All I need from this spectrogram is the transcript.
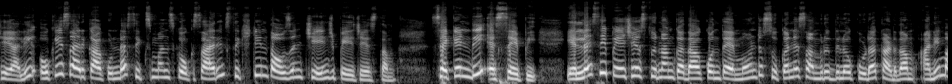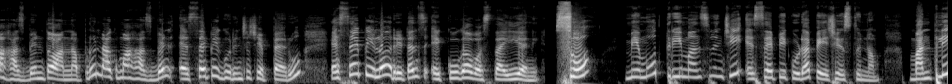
చేయాలి. ఒకేసారి కాకుండా సిక్స్ మంత్స్కి ఒకసారి సిక్స్టీన్ థౌసండ్ చేంజ్ పే చేస్తాం. Second the SIP LIC pay చేస్తున్నాం కదా కొంత అమౌంట్ సుకన్య సమృద్ధిలో కూడా కడదాం అని మా హస్బెండ్తో అన్నప్పుడు నాకు మా హస్బెండ్ ఎస్ఐపి గురించి చెప్పారు. ఎస్ఐపిలో రిటర్న్స్ ఎక్కువగా వస్తాయి అని. సో మేము త్రీ మంత్స్ నుంచి ఎస్ఐపి కూడా పే చేస్తున్నాం. మంత్లీ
